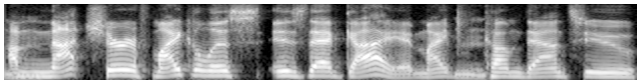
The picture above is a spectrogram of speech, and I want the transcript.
Mhm. I'm not sure if Mikolas is that guy. It might Mm. come down to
